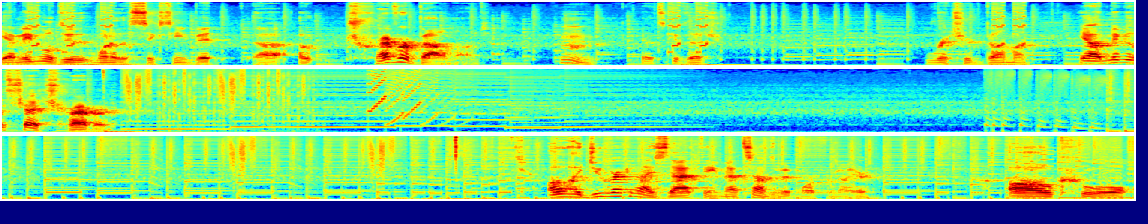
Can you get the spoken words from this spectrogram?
Yeah, maybe we'll do one of the 16-bit... Uh, oh, Trevor Belmont. Hmm. Let's give that... Richter Belmont. Yeah, maybe let's try Trevor. Oh, I do recognize that theme. That sounds a bit more familiar. Oh, cool.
